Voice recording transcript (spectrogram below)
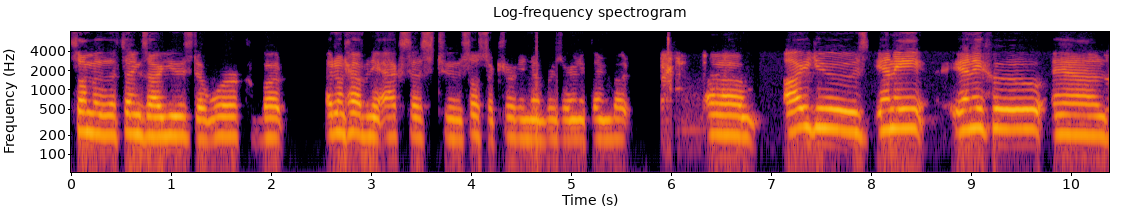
some of the things I used at work, but I don't have any access to social security numbers or anything, but um, I use any, Anywho and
